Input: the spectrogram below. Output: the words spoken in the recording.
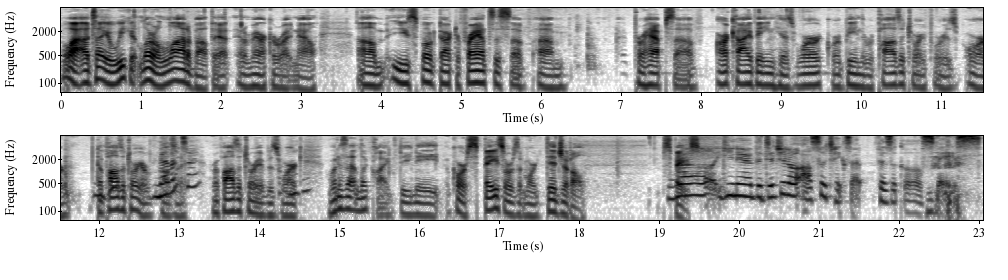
well, I tell you, we could learn a lot about that in America right now. Um, you spoke, Dr. Francis, of um, perhaps of archiving his work or being the repository for his or mm-hmm. depository or no, repository, right. repository of his work. Mm-hmm. What does that look like? Do you need, of course, space, or is it more digital? Space. Well, you know, the digital also takes up physical space.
